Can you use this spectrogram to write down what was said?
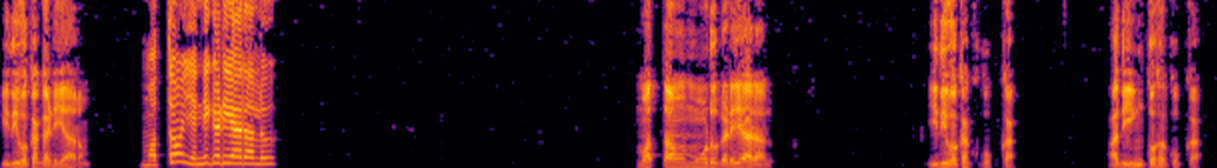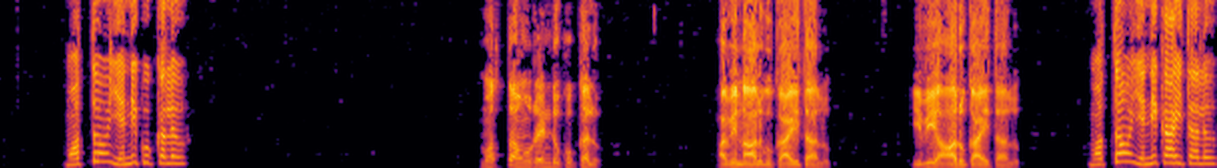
ఇది ఒక గడియారం. మొత్తం ఎన్ని గడియారాలు? మొత్తం మూడు గడియారాలు. ఇది ఒక కుక్క. అది ఇంకొక కుక్క. మొత్తం ఎన్ని కుక్కలు? మొత్తం రెండు కుక్కలు. అవి నాలుగు కాగితాలు. ఇవి ఆరు కాగితాలు. మొత్తం ఎన్ని కాగితాలు?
